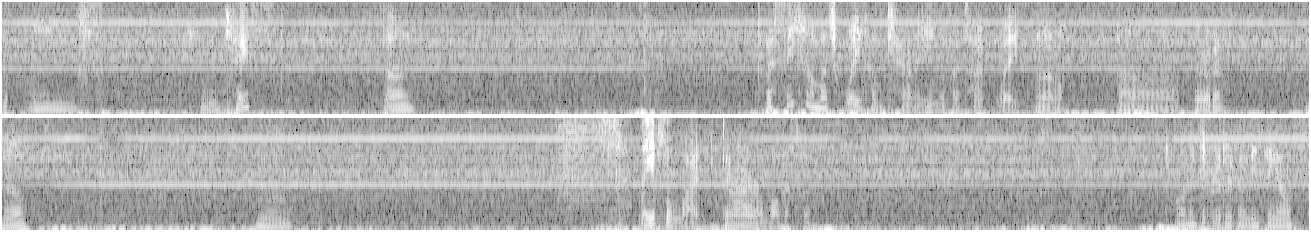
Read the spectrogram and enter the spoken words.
Put leaves in case. Done. Can I see how much weight I'm carrying? If I type weight, no. Uh, burden? No. Hmm. Leaves are light, but there are a lot of them. Do I want to get rid of anything else?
